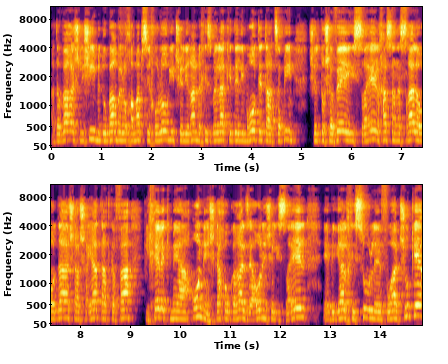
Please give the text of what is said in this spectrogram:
הדבר השלישי, מדובר בלוחמה פסיכולוגית של איראן וחיזבאללה כדי למרוט את העצבים של תושבי ישראל. חסן נסראללה הודה שהשעיית ההתקפה היא חלק מהעונש, ככה הוא קרא לזה, העונש של ישראל, אה, בגלל חיסול אה, פואד שוקר,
